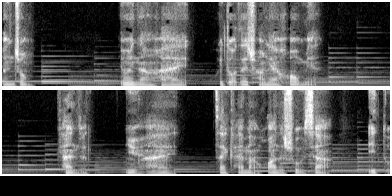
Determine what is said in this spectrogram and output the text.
分钟，因为男孩会躲在窗帘后面，看着女孩。在开满花的树下，一朵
